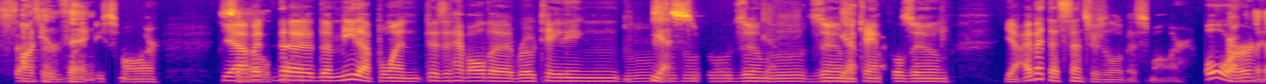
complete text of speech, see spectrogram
fucking thing. Be smaller. Yeah, so, but the the Meetup one does it have all the rotating? Yes. Zoom, yeah. zoom, mechanical zoom. Yeah, I bet that sensor's a little bit smaller. Or Probably.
